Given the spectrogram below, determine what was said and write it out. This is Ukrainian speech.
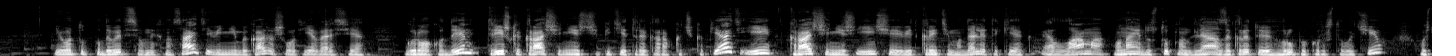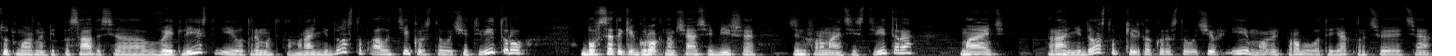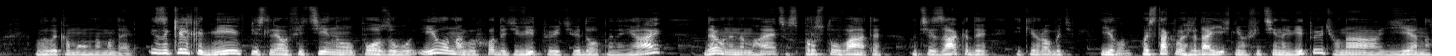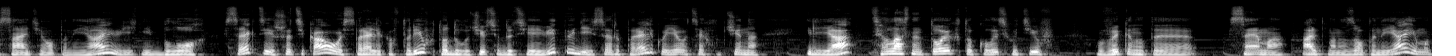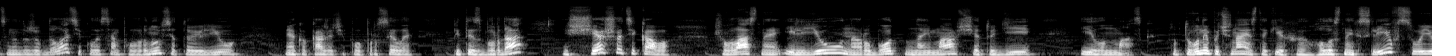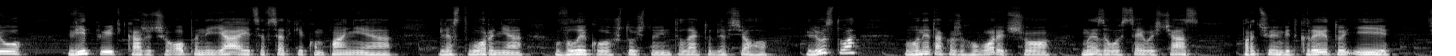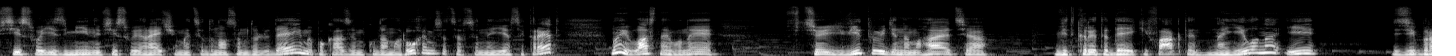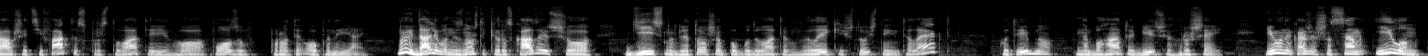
І от тут подивитися в них на сайті, він ніби каже, що от є версія Grok 1, трішки краще, ніж GPT 3.5 і краще, ніж інші відкриті моделі, такі як L-Lama. Вона є доступна для закритої групи користувачів. Ось тут можна підписатися в waitlist і отримати там ранній доступ, але ті користувачі Твіттеру, бо все-таки Grok навчався більше з інформації з Твіттера, мають ранній доступ, кілька користувачів, і можуть пробувати, як працює ця велика мовна модель. І за кілька днів після офіційного позову Ілона виходить відповідь від OpenAI, де вони намагаються спростувати оці закиди, які робить Ілон. Ось так виглядає їхня офіційна відповідь. Вона є на сайті OpenAI, в їхній блог. Секції, що цікаво, ось перелік авторів, хто долучився до цієї відповіді, і серед переліку є оцей хлопчина Ілля. Це, власне, той, хто колись хотів викинути Сема Альтмана з OpenAI, йому це не дуже вдалося. Коли Сем повернувся, то Ілью, м'яко кажучи, попросили піти з борда. І ще що цікаво, що власне Ілью на роботу наймав ще тоді Ілон Маск. Тобто вони починають з таких голосних слів свою відповідь, кажуть, що OpenAI це все-таки компанія для створення великого штучного інтелекту для всього людства. Вони також говорять, що ми за ось цей весь час працюємо відкрито і всі свої зміни, всі свої речі ми це доносимо до людей, ми показуємо, куди ми рухаємося, це все не є секрет. Ну і власне вони в цій відповіді намагаються відкрити деякі факти на Ілона і, зібравши ці факти, спростувати його позов проти OpenAI. Ну і далі вони знову ж таки розказують, що дійсно для того, щоб побудувати великий штучний інтелект, потрібно набагато більше грошей. І вони кажуть, що сам Ілон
